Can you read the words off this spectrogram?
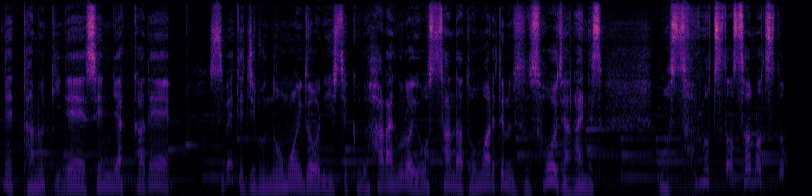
うね狸で戦略家で全て自分の思い通りにしてくる腹黒いおっさんだと思われてるんですけどそうじゃないんです。もうその都度その都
